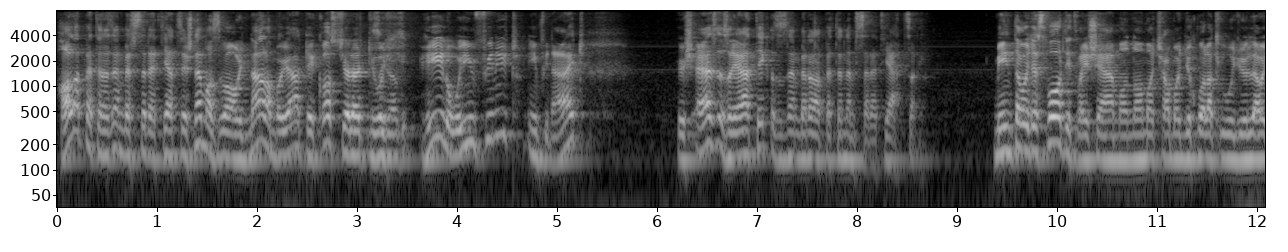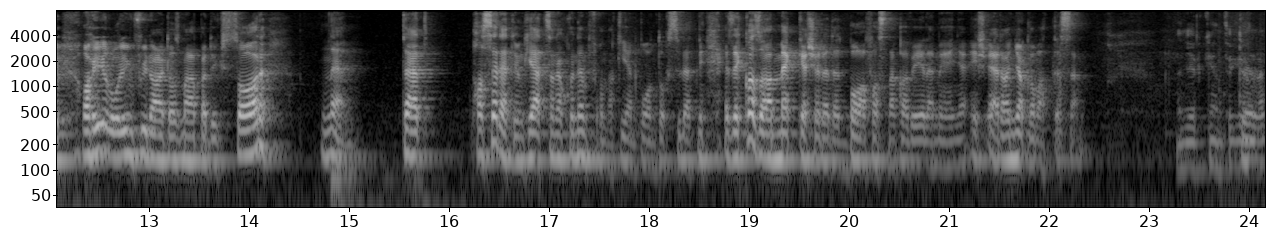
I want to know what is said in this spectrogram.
Ha alapvetően az ember szeret játszani, és nem az van, hogy nálam a játék azt jelenti, hogy Halo Infinite, Infinite, és ez, ez a játék, az az ember alapvetően nem szeret játszani. Mint ahogy ezt fordítva is elmondom, hogyha mondjuk valaki úgy ül le, hogy a Halo Infinite az már pedig szar. Nem. Tehát ha szeretünk játszani, akkor nem fognak ilyen pontok születni. Ez egy kaza megkeseredett balfasznak a véleménye, és erre a nyakamat teszem. Egyébként igen. Tényleg.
